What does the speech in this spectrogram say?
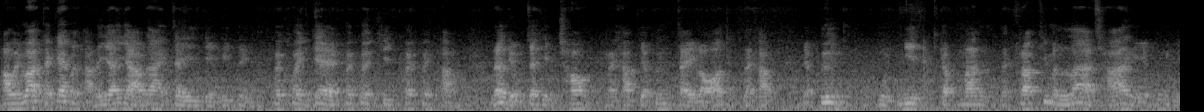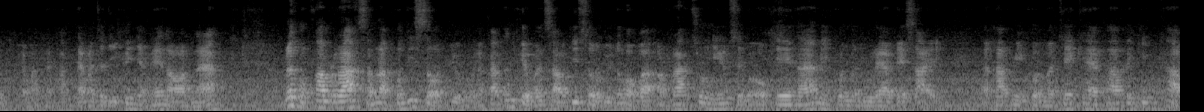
เอาเป็นว่าจะแก้ปัญหาระยะยาวได้ใจเย็นๆนิดหนึ่งค่อยๆแก้ค่อยๆคิดค่อยๆทำแล้วเดี๋ยวจะเห็นช่องนะครับ อย่าเพิ่งใจร้อนนะครับ อย่าเพิ่ง หงุดหงิดกับมันนะครับ ที่มันล่าช้าอย่างนี้อย่าเพิ่งหงุดหงิดกับมันนะครับ แต่มันจะดีขึ้นอย่างแน่นอนนะ เรื่องของความรักสำหรับคนที่โสดอยู่นะครับท่านเกิดวันเสาร์ที่โสดอยู่ต้องบอกว่ารักช่วงนี้รู้สึกว่าโอเคนะ มีคนมาดูแลใจใส่นะครับ มีคนมาเทคแคร์พาไปกินข้าว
